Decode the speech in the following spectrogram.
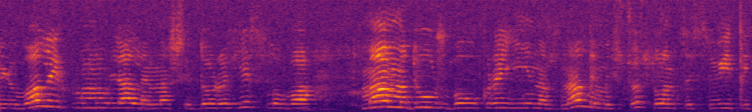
Малювали і промовляли наші дорогі слова. Мама, дружба, Україна, знали ми, що сонце світить,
